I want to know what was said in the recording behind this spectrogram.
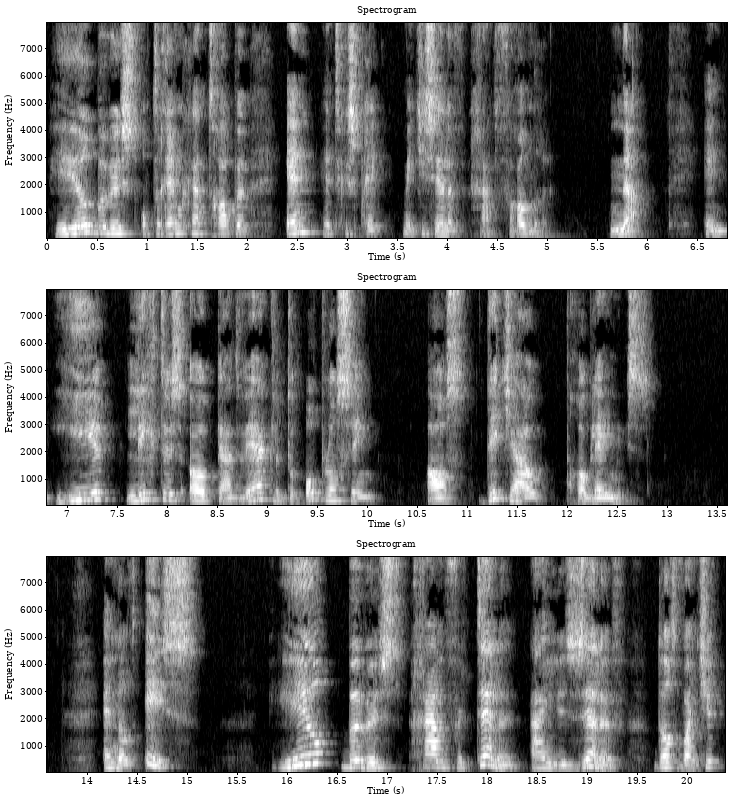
heel bewust op de rem gaat trappen en het gesprek met jezelf gaat veranderen. Nou, en hier ligt dus ook daadwerkelijk de oplossing als dit jouw probleem is. En dat is heel bewust gaan vertellen aan jezelf dat wat je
